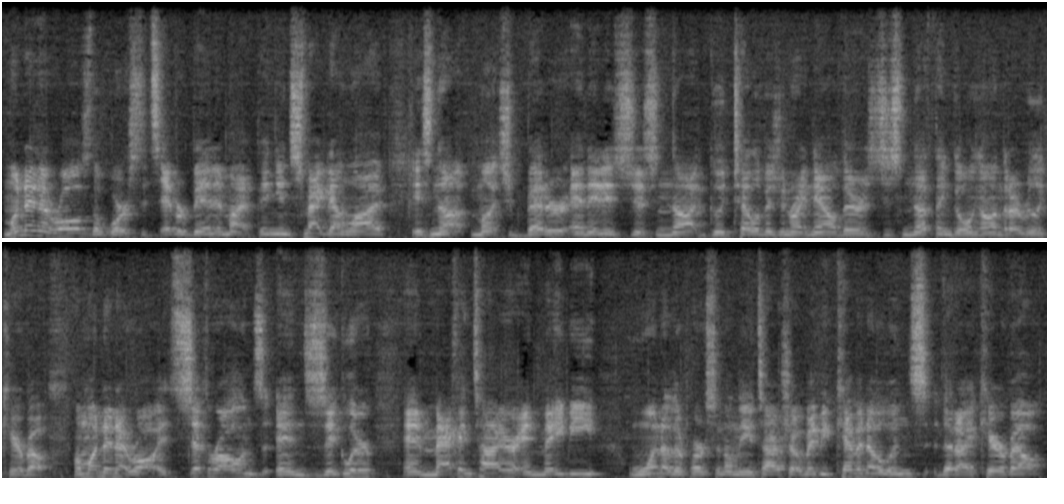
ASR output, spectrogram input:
Monday Night Raw is the worst it's ever been in my opinion. SmackDown Live is not much better and it is just not good television right now. There is just nothing going on that I really care about. On Monday Night Raw, it's Seth Rollins and Ziggler and McIntyre and maybe one other person on the entire show. Maybe Kevin Owens that I care about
